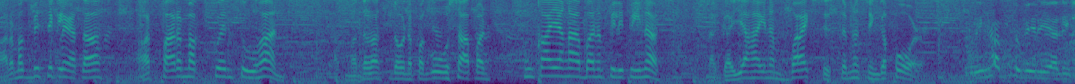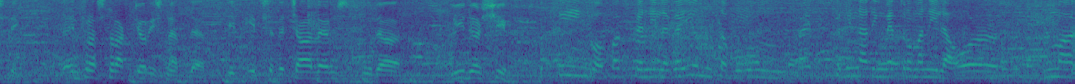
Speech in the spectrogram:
para magbisikleta at para magkwentuhan. At madalas daw na pag-uusapan kung kaya nga ba ng Pilipinas na gayahay ng bike system ng Singapore. We have to be realistic. The infrastructure is not there. It, it's the challenge to the leadership Tingin ko, pag kanilagay yun sa buong, kahit sabihin natin Metro Manila or yung mga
